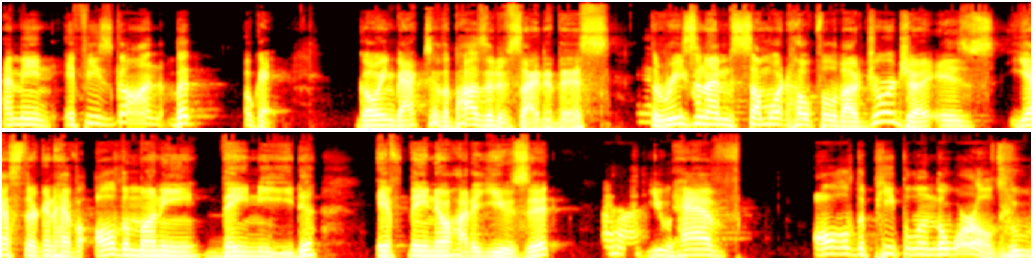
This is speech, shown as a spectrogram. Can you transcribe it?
I mean, if he's gone, but okay, going back to the positive side of this, Yeah. the reason I'm somewhat hopeful about Georgia is yes, they're going to have all the money they need if they know how to use it. Uh-huh. You have all the people in the world who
